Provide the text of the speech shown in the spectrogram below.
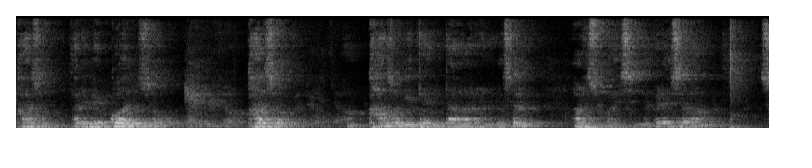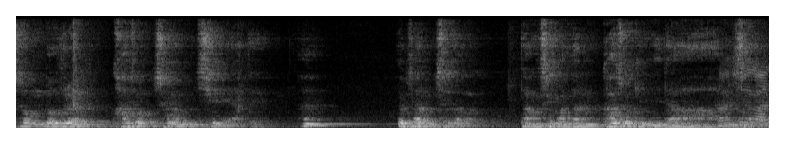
가족 권속 권속. 가족 어, 가족이 된다라는 것을 알 수가 있습니다. 그래서 성도들은 가족처럼 지내야 돼. 어? 옆 사람 쳐다봐. 당신과 나는 가족입니다. 이 사람.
